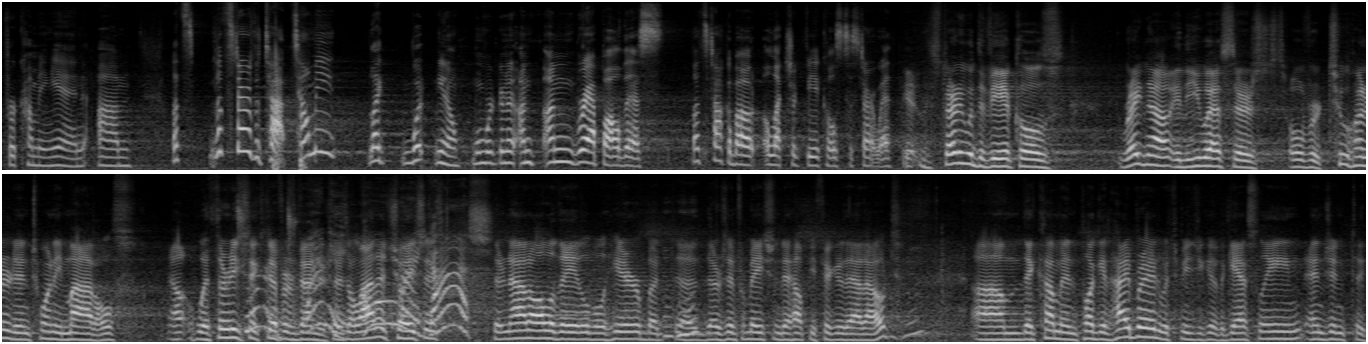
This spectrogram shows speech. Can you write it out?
for coming in. Um, let's let's start at the top. Tell me like what, you know, when we're going to un- unwrap all this, let's talk about electric vehicles to start with. Yeah, starting with the vehicles, right now in the U.S. there's over 220 models with 36 different vendors. There's a lot Oh of my choices. gosh. They're not all available here, but uh, Mhm. there's information to help you figure that out. Um, they come in plug-in hybrid, which means you get a gasoline engine to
